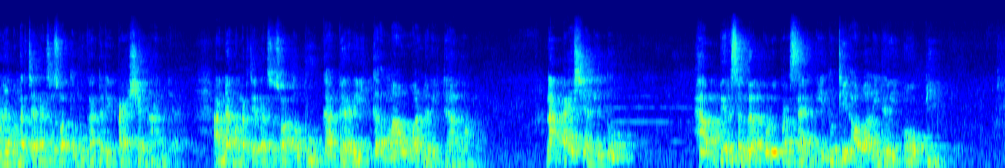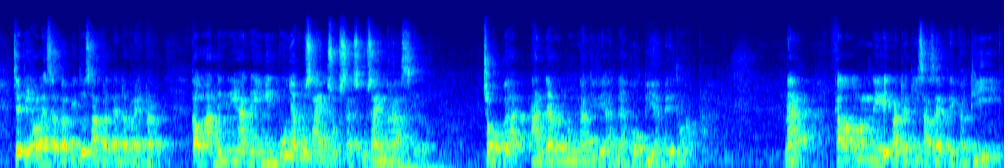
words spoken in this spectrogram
Anda mengerjakan sesuatu bukan dari passion Anda. Anda mengerjakan sesuatu bukan dari kemauan dari dalam. Nah, passion itu hampir 90% itu diawali dari hobi. Jadi oleh sebab itu sahabat entrepreneur, kalau Anda ini Anda ingin punya usaha yang sukses, usaha yang berhasil, coba Anda renungkan diri Anda, hobi Anda itu apa. Nah, kalau menilik pada kisah saya pribadi,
